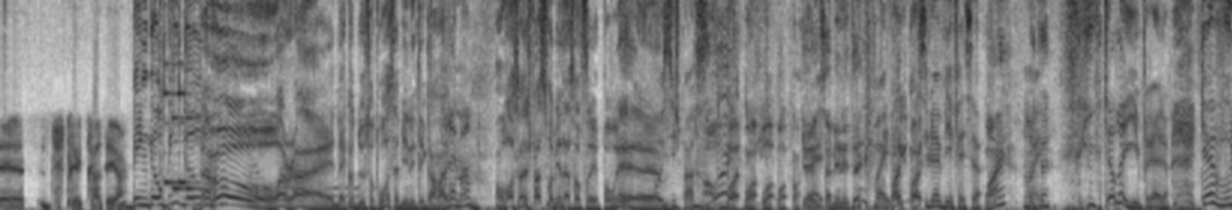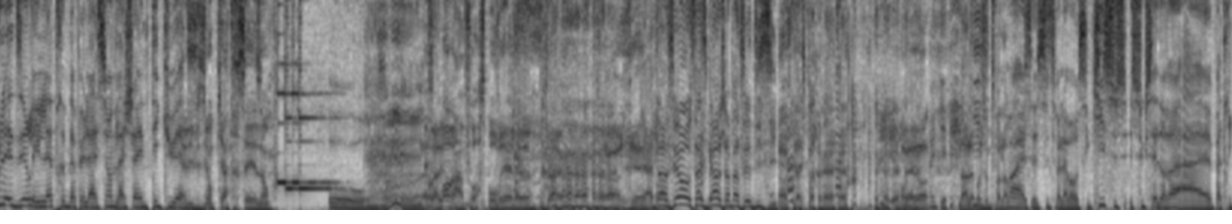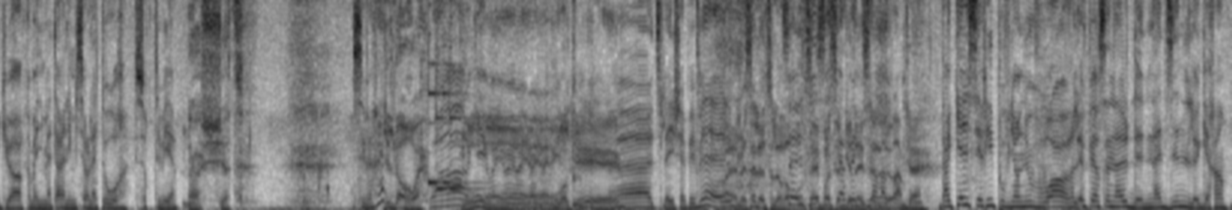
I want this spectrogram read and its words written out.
C'était District 31. Bingo, bingo! Bravo! All right. Ben écoute, 2 sur 3, ça a bien été quand même. Vraiment. On va, je pense que tu vas bien t'en sortir. Pour vrai. euh, Moi aussi, je pense. Ah ouais? Ouais, ouais, ouais, ouais. OK, Ouais. ça a bien été? Ouais. Ouais, ouais. Sylvain a bien fait ça. Ouais? Ouais. OK. Regarde là, il est prêt, là. Que voulaient dire les lettres d'appellation de la chaîne TQS? Télévision 4 saisons. Oh. Hey, ça part en force, pour vrai, là. Genre, genre, Mais attention, ça se gâche à partir d'ici. On verra. Non, la Qui- prochaine, tu vas l'avoir. Ouais, celle-ci, tu vas l'avoir aussi. Qui su- succédera à Patrick Huard comme animateur à l'émission La Tour sur TVA? Ah, shit. C'est vrai? Gildor Roy. Ah, OK, oui, oui, oui. OK. Ah, tu l'as échappé belle. mais celle-là, tu l'auras pas. C'est impossible que t'aies tu l'auras pas. Dans quelle série pouvions-nous voir le personnage de Nadine Legrand?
